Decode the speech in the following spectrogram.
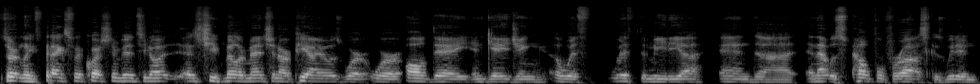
Certainly. Thanks for the question, Vince. You know, as Chief Miller mentioned, our PIOs were, were all day engaging with with the media, and uh, and that was helpful for us because we didn't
